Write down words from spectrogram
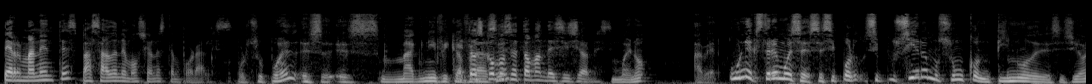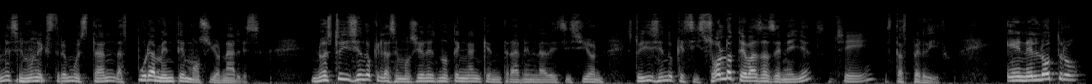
permanentes basado en emociones temporales. Por supuesto, es, es magnífica Entonces, frase. ¿cómo se toman decisiones? Bueno, a ver, un extremo es ese. Si, por- si pusiéramos un continuo de decisiones, en un extremo están las puramente emocionales. No estoy diciendo que las emociones no tengan que entrar en la decisión. Estoy diciendo que si solo te basas en ellas, Sí. estás perdido. En el otro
